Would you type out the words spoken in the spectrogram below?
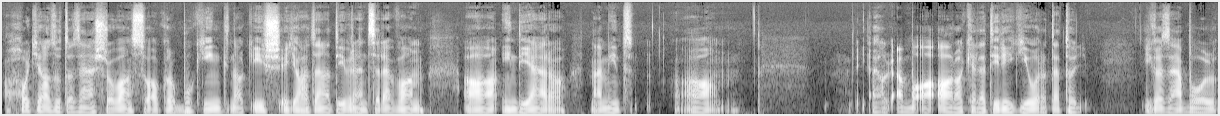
hogyha az utazásról van szó, akkor a Bookingnak is egy alternatív rendszere van a Indiára, mármint a, a, arra a keleti régióra, tehát hogy igazából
